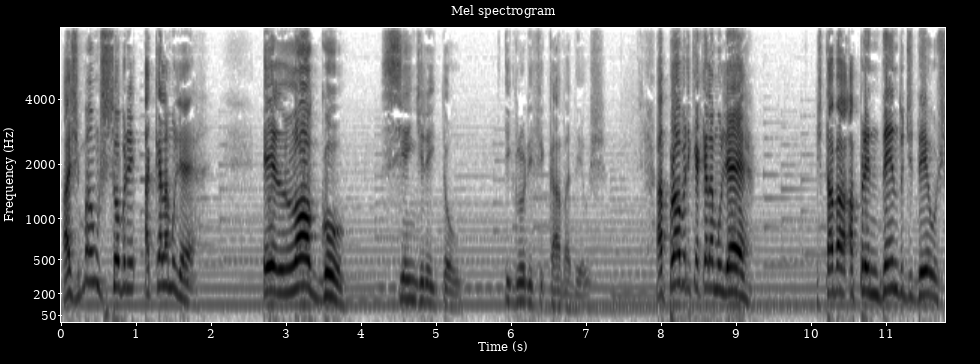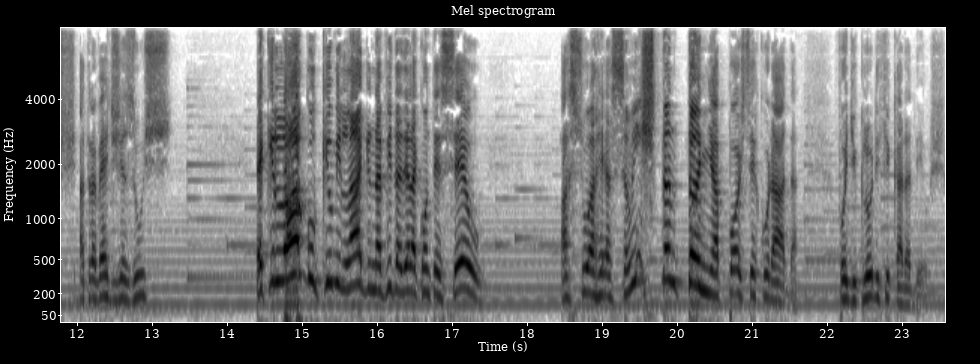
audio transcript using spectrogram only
as mãos sobre aquela mulher, e logo se endireitou e glorificava a Deus. A prova de que aquela mulher estava aprendendo de Deus através de Jesus é que logo que o milagre na vida dela aconteceu, a sua reação instantânea após ser curada foi de glorificar a Deus.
